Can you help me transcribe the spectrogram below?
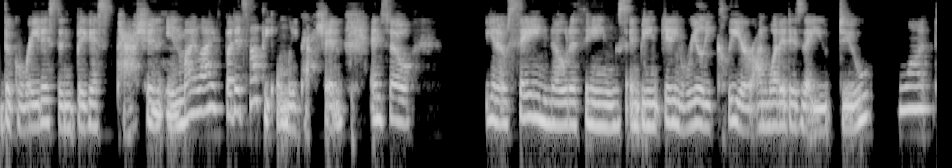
the greatest and biggest passion mm-hmm. in my life, but it's not the only passion. And so you know, saying no to things and being getting really clear on what it is that you do want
